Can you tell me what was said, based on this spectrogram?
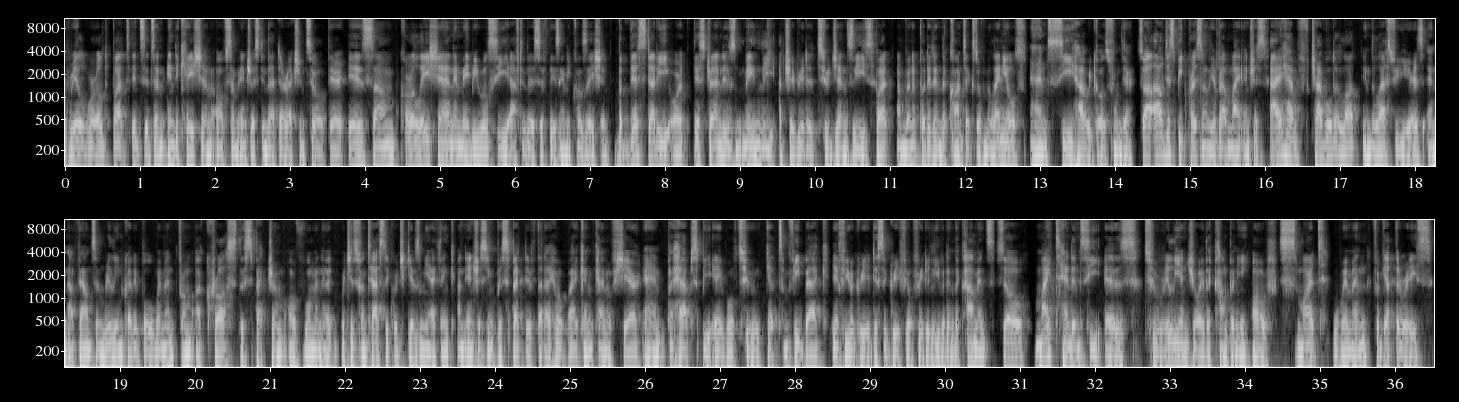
real world, but it's it's an indication of some interest in that direction. So there is some correlation, and maybe we'll see after this if there's any causation. But this study or this trend is mainly attributed to Gen Zs, but I'm going to put it in the context of millennials and see how it goes from there. So I'll just speak personally about my interests. I have traveled a lot in the last few years, and I've found some really incredible women from across the spectrum of womanhood, which is fantastic, which gives me, I think, an interesting perspective that I hope I can kind of share and perhaps be able to get some feedback. If you agree or disagree, feel free to leave it in the comments. So my tendency is to really enjoy the company of smart women, forget the race,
